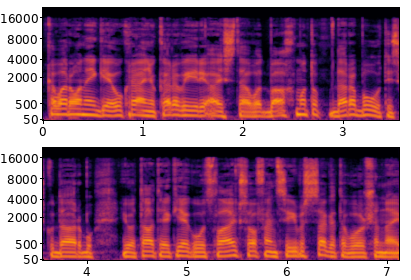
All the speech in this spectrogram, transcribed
ka varonīgie ukraiņu karavīri aizstāvot Bahmutu dara būtisku darbu, jo tā tiek iegūts laiks ofensīvas sagatavošanai.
